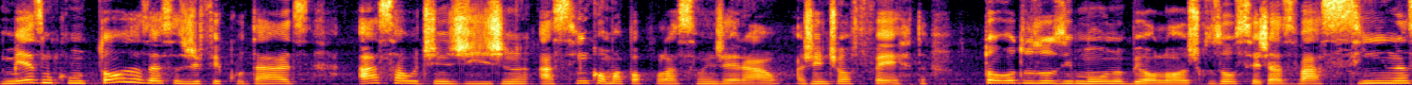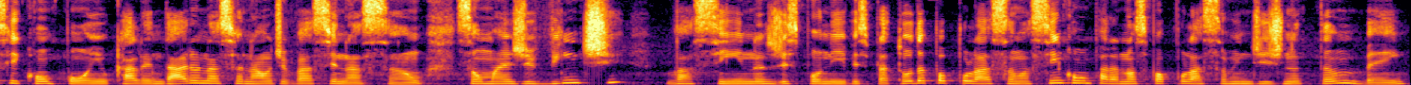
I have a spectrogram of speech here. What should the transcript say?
Mesmo com todas essas dificuldades, a saúde indígena, assim como a população em geral, a gente oferta todos os imunobiológicos, ou seja, as vacinas que compõem o calendário nacional de vacinação, são mais de 20 vacinas disponíveis para toda a população, assim como para a nossa população indígena também,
